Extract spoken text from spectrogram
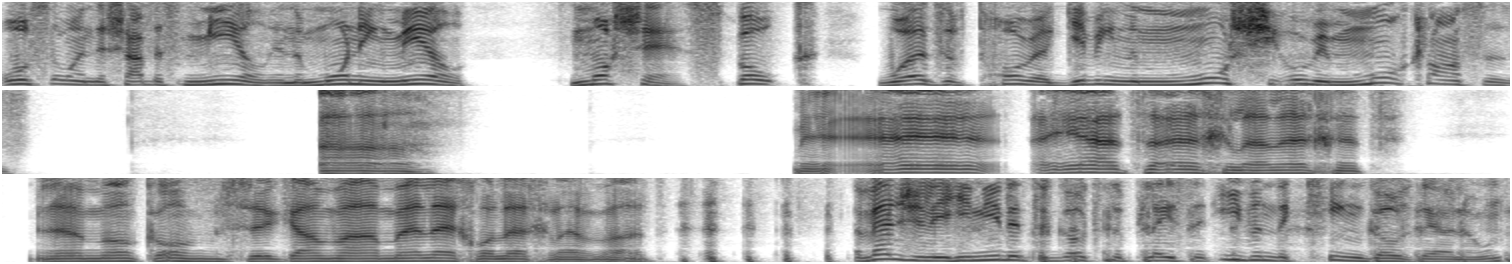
Also in the Shabbos meal, in the morning meal, Moshe spoke words of Torah, giving them more shiurim, more classes. אה, אה, היה צריך ללכת למקום שגם המלך הולך לבד. Eventually, he needed to go to the place that even the king goes there alone.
